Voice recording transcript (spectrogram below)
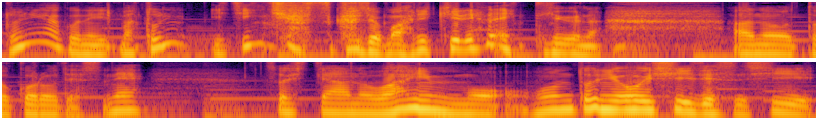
とにかくね、まあ、1日2日じゃ回りきれないっていうようなあのところですね。そしてあのワインも本当に美味しいですし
